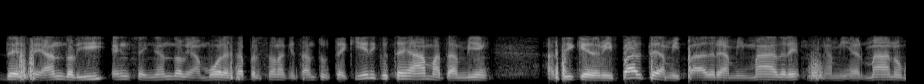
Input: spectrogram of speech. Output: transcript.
deseándole y enseñándole amor a esa persona que tanto usted quiere y que usted ama también. Así que de mi parte, a mi padre, a mi madre, a mis hermanos,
